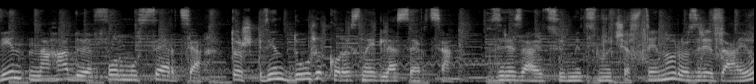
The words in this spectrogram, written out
Він нагадує форму серця, тож він дуже корисний для серця. Зрізаю цю міцну частину, розрізаю.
